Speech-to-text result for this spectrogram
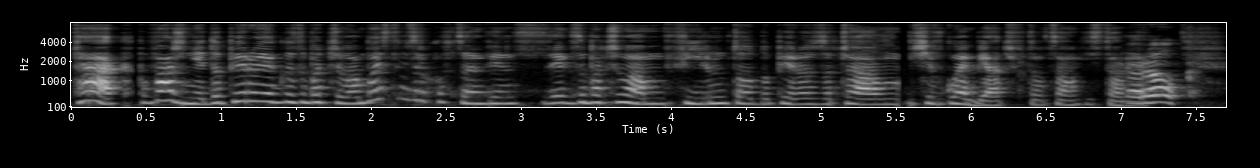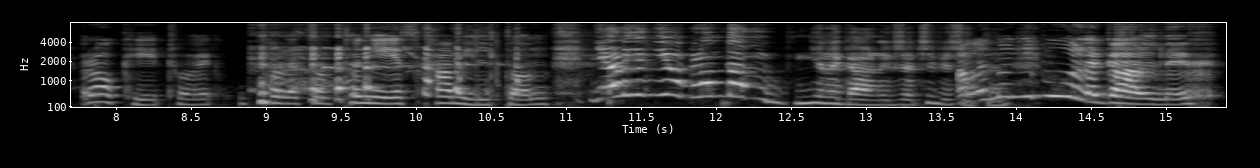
Tak, poważnie, dopiero jak go zobaczyłam, bo jestem wzrokowcem, więc jak zobaczyłam film, to dopiero zaczęłam się wgłębiać w tą całą historię. Rok, Rocky człowiek polecał, to nie jest Hamilton. Nie, ale ja nie oglądam nielegalnych rzeczy, wiesz o Ale tym. no nie było legalnych.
